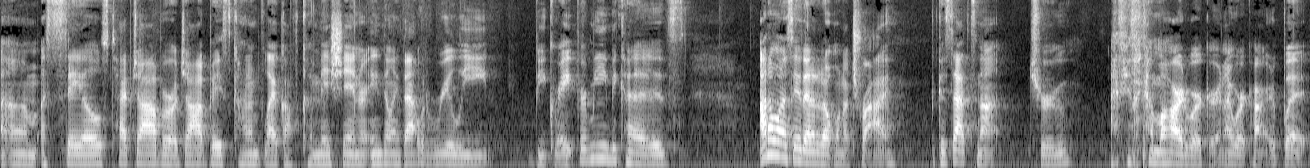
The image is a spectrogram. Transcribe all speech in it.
um, a sales type job or a job based kind of like off commission or anything like that would really be great for me because I don't want to say that I don't want to try because that's not true. I feel like I'm a hard worker and I work hard, but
